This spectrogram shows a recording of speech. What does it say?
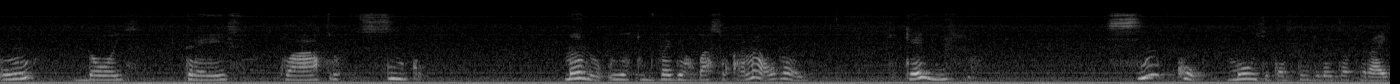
um, dois, três, quatro, cinco. Mano, o YouTube vai derrubar seu canal, velho. Que que é isso? Cinco músicas com direitos autorais.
